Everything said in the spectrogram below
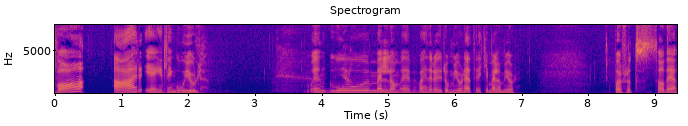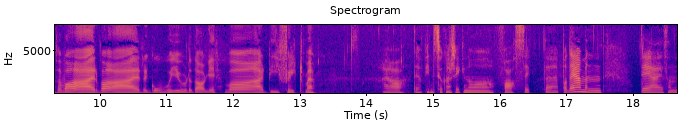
hva er egentlig en god jul? En god mellom... eh, Hva heter det? Romjul heter det, ikke mellomjul. Bare for å ta det. Så hva er, hva er gode juledager? Hva er de fylt med? Ja, det finnes jo kanskje ikke noe fasit eh, på det, men det jeg sånn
